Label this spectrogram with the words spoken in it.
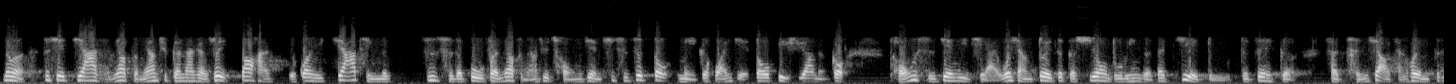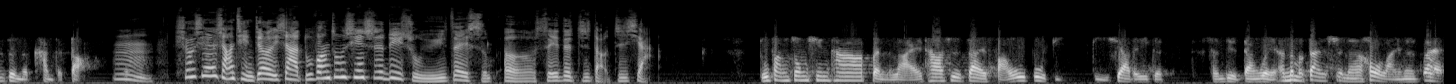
那么这些家庭要怎么样去跟他讲？所以包含有关于家庭的支持的部分，要怎么样去重建？其实这都每个环节都必须要能够同时建立起来。我想对这个使用毒品者在戒毒的这个才成效才会真正的看得到。嗯，熊先生想请教一下，毒防中心是隶属于在什呃谁的指导之下？毒防中心它本来它是在法务部底底下的一个成立的单位啊。那么但是呢，后来呢，在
